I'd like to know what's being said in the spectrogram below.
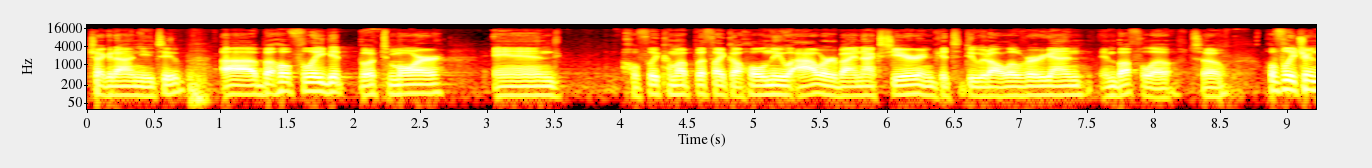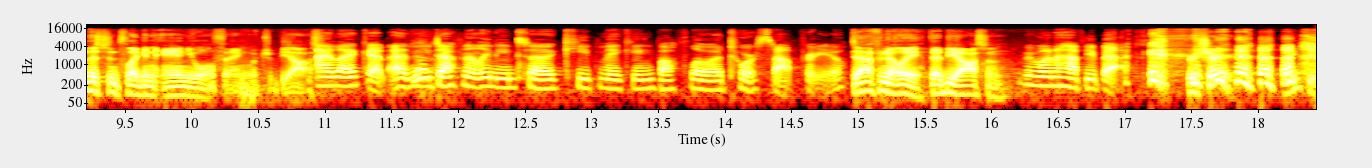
Check it out on YouTube. Uh, but hopefully get booked more and hopefully come up with like a whole new hour by next year and get to do it all over again in Buffalo. So hopefully turn this into like an annual thing, which would be awesome. I like it, and you definitely need to keep making Buffalo a tour stop for you. Definitely, that'd be awesome We want to have you back. for sure. Thank you.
